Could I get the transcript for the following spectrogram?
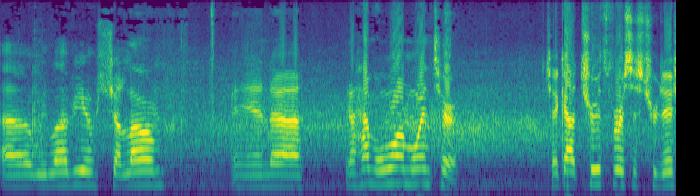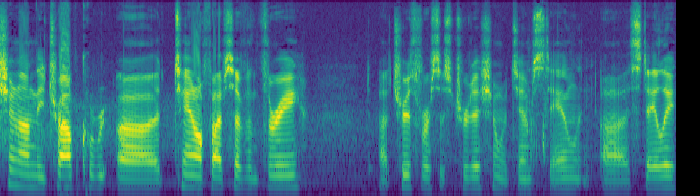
uh, we love you. Shalom. And uh, you know, have a warm winter. Check out Truth versus Tradition on the Tropical uh, Channel 573. Uh, Truth versus Tradition with Jim Stanley, uh, Staley,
